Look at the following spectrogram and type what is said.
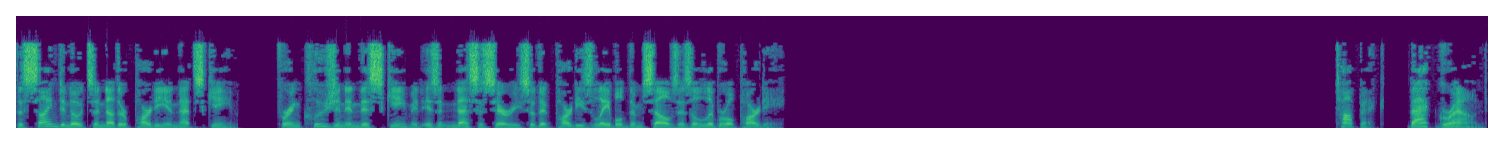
The sign denotes another party in that scheme. For inclusion in this scheme it isn't necessary so that parties labeled themselves as a liberal party. Background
